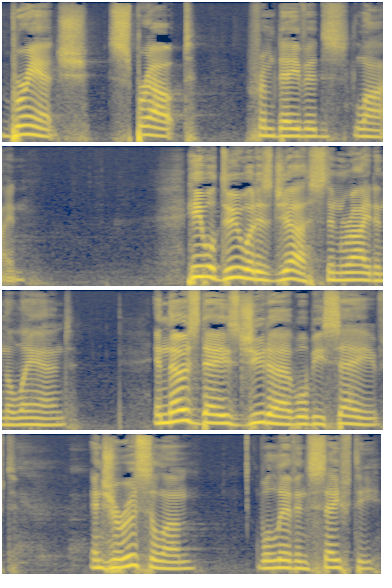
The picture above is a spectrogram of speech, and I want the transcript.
branch sprout from David's line. He will do what is just and right in the land. In those days, Judah will be saved, and Jerusalem will live in safety.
